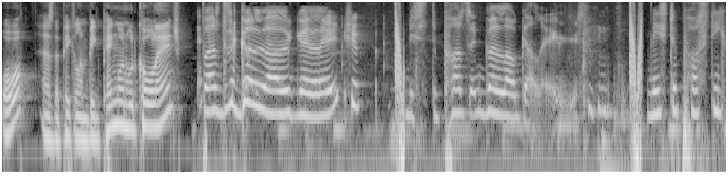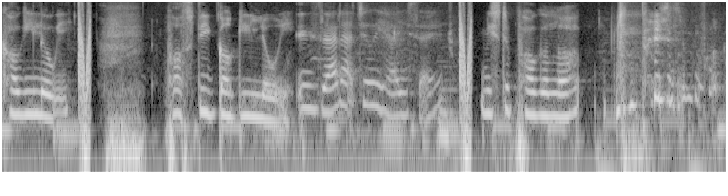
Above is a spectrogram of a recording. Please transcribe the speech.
or, as the Pickle and Big Penguin would call Ange, Mr. Mr. Postigologalu. Mr. Posticoggy Louie. Postigoggy Louie. Is that actually how you say it? Mr. Pogolo.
